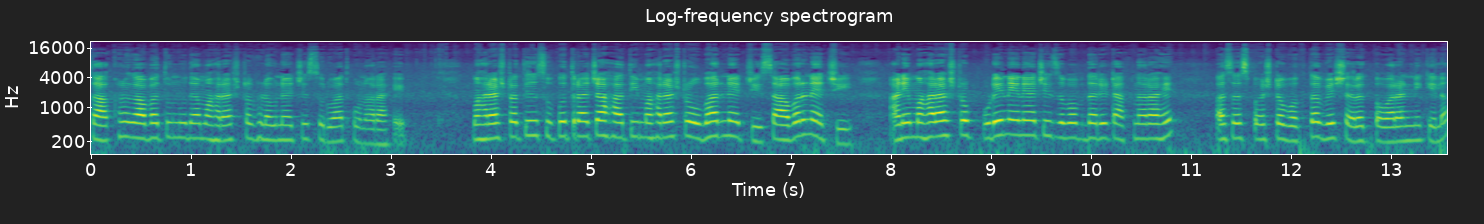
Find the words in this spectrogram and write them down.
साखळ गावातून उद्या महाराष्ट्र घडवण्याची सुरुवात होणार आहे. महाराष्ट्रातील सुपुत्राच्या हाती महाराष्ट्र उभारण्याची सावरण्याची आणि महाराष्ट्र पुढे नेण्याची जबाबदारी टाकणार आहे. असं स्पष्ट वक्तव्य शरद पवारांनी केलं.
